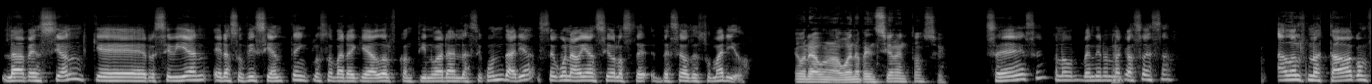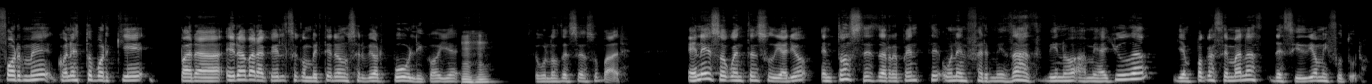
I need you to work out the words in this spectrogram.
La pensión que recibían era suficiente incluso para que Adolf continuara en la secundaria, según habían sido los deseos de su marido. Era una buena pensión entonces. Sí, sí, cuando vendieron la casa esa. Adolf no estaba conforme con esto porque para, era para que él se convirtiera en un servidor público, según los deseos de su padre. En eso cuenta en su diario, entonces de repente una enfermedad vino a mi ayuda y en pocas semanas decidió mi futuro.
